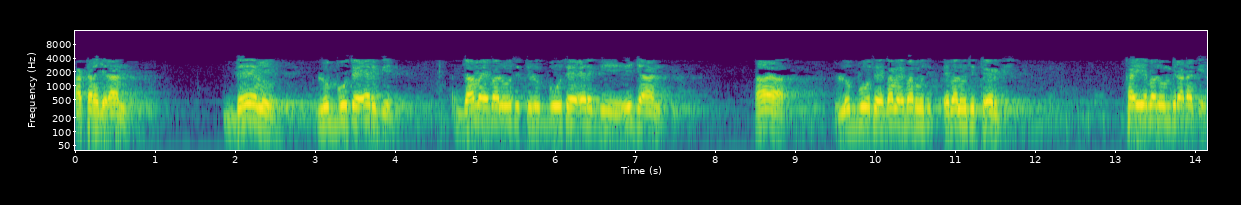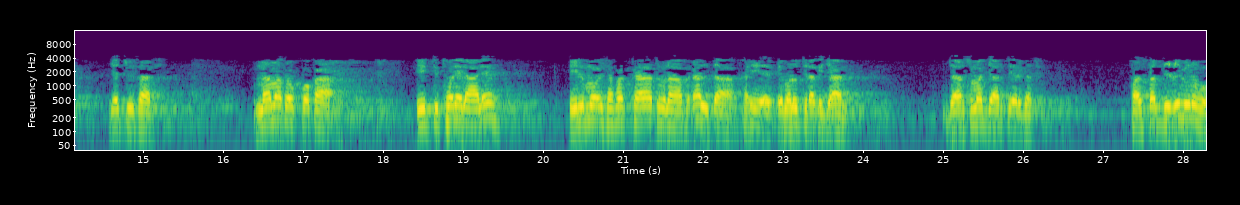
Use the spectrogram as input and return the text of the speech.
أكن جدان. ديمي لبوت إرقي. gama ebaluutitti lubbuu ta'e ergi ijaan lubbuu ta'e gama ebaluutitti ergi kai ebaluun bira dhaqe jechuu isaati nama tokko ka itti tole laale ilmoo isa fakkaatu naaf dhalta ka ebalutti dhaqe ja'an jaarsuma jaarti ergate fastabdicii minhu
